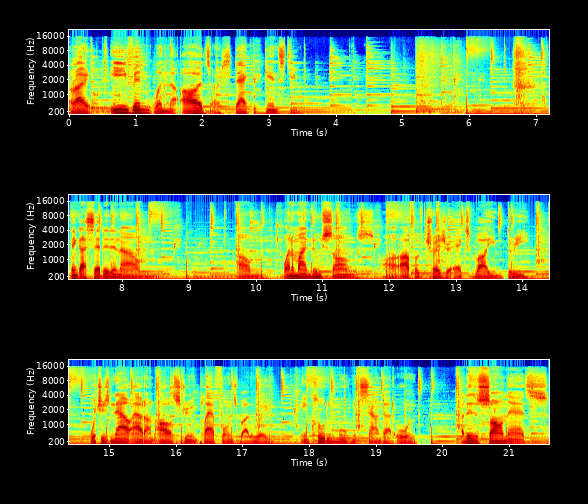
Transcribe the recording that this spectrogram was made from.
all right? Even when the odds are stacked against you. I think I said it in um um one of my new songs uh, off of Treasure X Volume 3, which is now out on all streaming platforms by the way, including movementsound.org. Uh, there's a song that's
